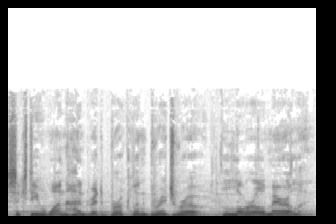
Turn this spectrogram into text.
6100 Brooklyn Bridge Road, Laurel, Maryland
